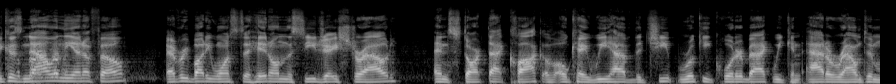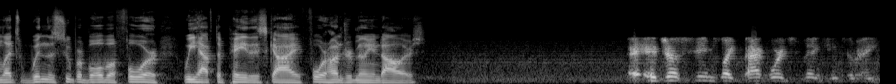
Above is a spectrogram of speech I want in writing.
because now in the NFL everybody wants to hit on the CJ Stroud and start that clock of okay we have the cheap rookie quarterback we can add around him let's win the Super Bowl before we have to pay this guy 400 million dollars. it just seems like backwards thinking to me.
